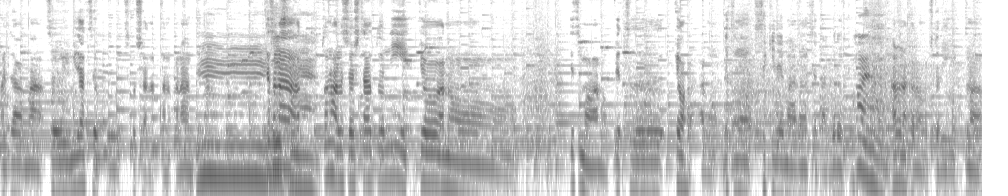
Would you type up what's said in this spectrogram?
まあじゃあまあ、そういう意味では強く少しはなったのかな、みたいな。でで、その、その話をした後に、今日、あのーいつもあの別、今日、あの別の席で麻雀してたグループ、はいはい。あの中の一人、まあ、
